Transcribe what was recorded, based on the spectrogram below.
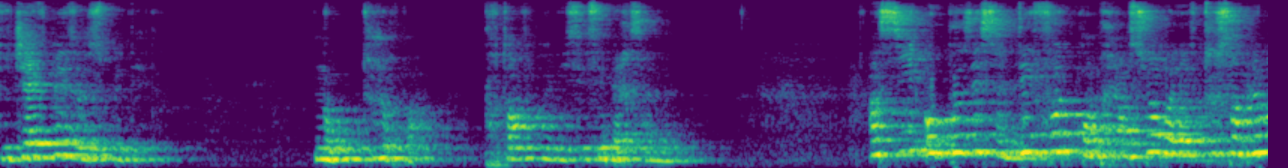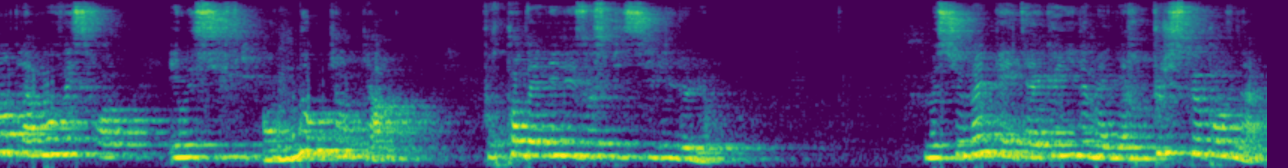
De Jeff Bezos peut-être? Non, toujours pas. Pourtant, vous connaissez ces personnes. Ainsi, opposer ce défaut de compréhension relève tout simplement de la mauvaise foi et ne suffit en aucun cas pour condamner les hospices civils de Lyon. Monsieur Munk a été accueilli de manière plus que convenable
